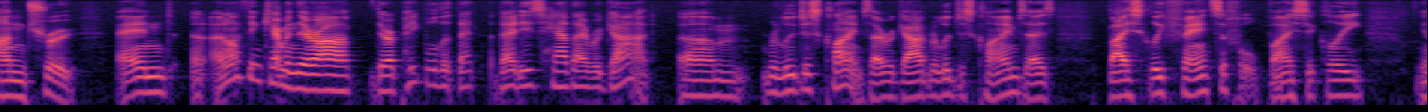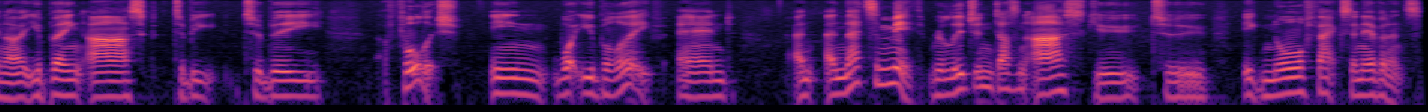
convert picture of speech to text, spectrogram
untrue. And and I think Cameron, there are there are people that that, that is how they regard um, religious claims. They regard religious claims as basically fanciful. Basically, you know, you're being asked to be to be foolish in what you believe, and and and that's a myth. Religion doesn't ask you to ignore facts and evidence.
